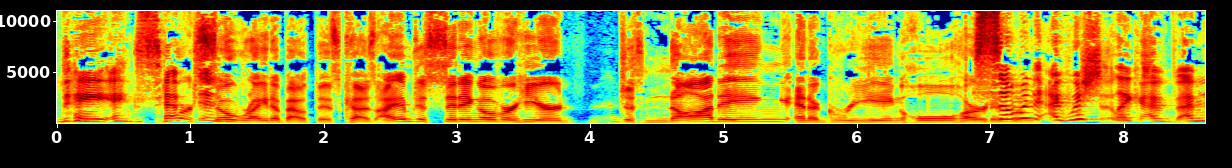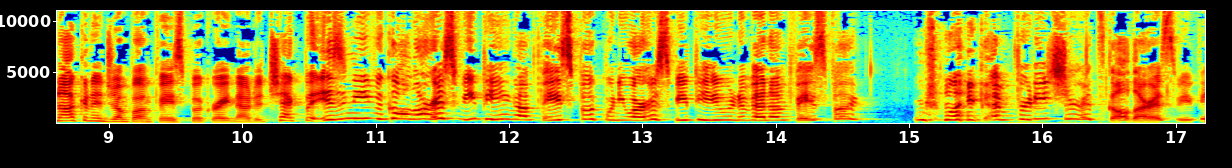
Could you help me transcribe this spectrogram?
they accept. You are and- so right about this, cuz I am just sitting over here, just nodding and agreeing wholeheartedly. Someone, I wish, like, I'm, I'm not going to jump on Facebook right now to check, but isn't even called RSVPing on Facebook when you RSVP to an event on Facebook? like, I'm pretty sure it's called RSVP.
